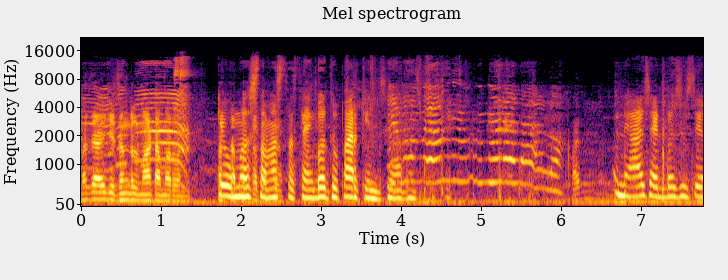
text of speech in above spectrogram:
મજા આવી ગઈ જંગલ માટા મારવાની. કેવું મસ્ત મસ્ત થાય. બધું પાર્કિંગ છે આ બાજુ અને આ સાઈડ બાજુ છે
